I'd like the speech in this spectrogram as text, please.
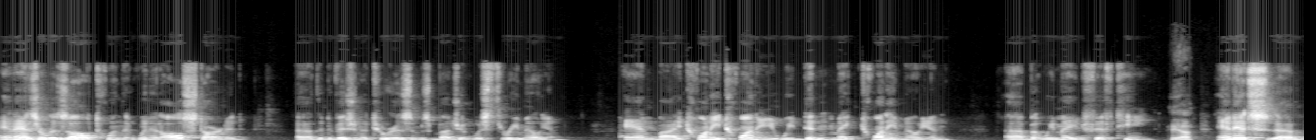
And as a result, when the, when it all started, uh, the Division of Tourism's budget was three million, and by 2020 we didn't make 20 million, uh, but we made 15. Yeah, and it's uh,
